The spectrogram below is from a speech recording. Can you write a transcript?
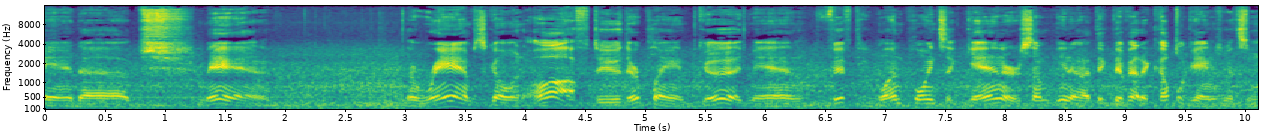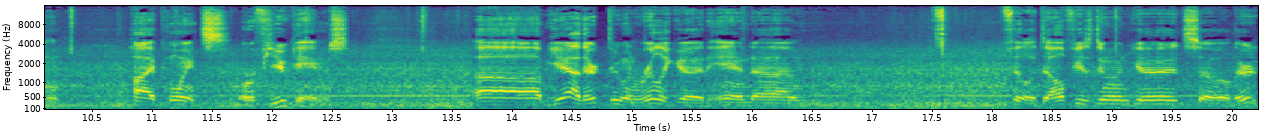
and uh, man, the Rams going off, dude. They're playing good, man. Fifty-one points again, or some. You know, I think they've had a couple games with some high points, or a few games. Um, yeah, they're doing really good, and um, Philadelphia's doing good. So they're,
